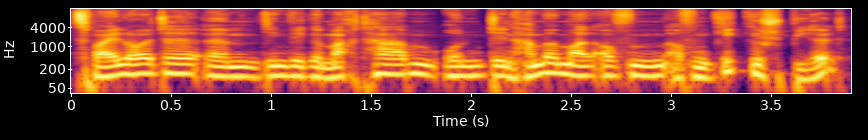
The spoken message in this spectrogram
zwei Leute, ähm, den wir gemacht haben und den haben wir mal auf dem, auf dem Gig gespielt.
